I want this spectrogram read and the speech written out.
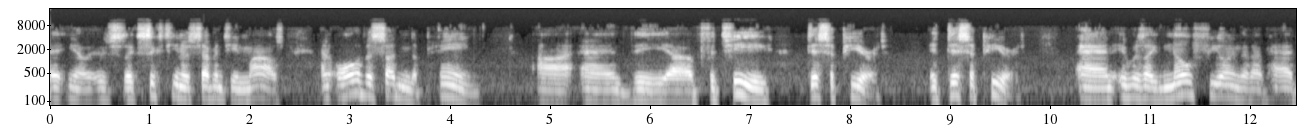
it, you know, it was like 16 or 17 miles, and all of a sudden the pain uh, and the uh, fatigue disappeared. It disappeared, and it was like no feeling that I've had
